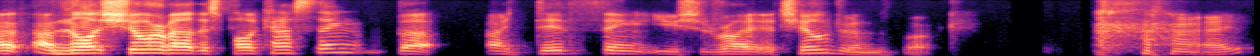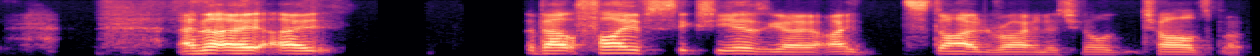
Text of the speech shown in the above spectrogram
I'm not sure about this podcast thing, but I did think you should write a children's book. right. And I, I, about five, six years ago, I started writing a child, child's book,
